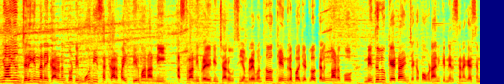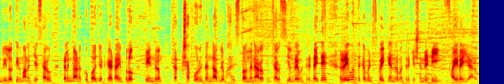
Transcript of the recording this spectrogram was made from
అన్యాయం జరిగిందనే కారణంతో మోదీ సర్కార్పై తీర్మానాన్ని అస్త్రాన్ని ప్రయోగించారు సీఎం రేవంత్. కేంద్ర బడ్జెట్లో తెలంగాణకు నిధులు కేటాయించకపోవడానికి నిరసనగా అసెంబ్లీలో తీర్మానం చేశారు. తెలంగాణకు బడ్జెట్ కేటాయింపులో కేంద్రం కక్షపూరితంగా వ్యవహరిస్తోందని ఆరోపించారు సీఎం రేవంత్ రెడ్డి. అయితే రేవంత్ కమెంట్స్పై కేంద్ర మంత్రి కిషన్ రెడ్డి ఫైర్ అయ్యారు.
